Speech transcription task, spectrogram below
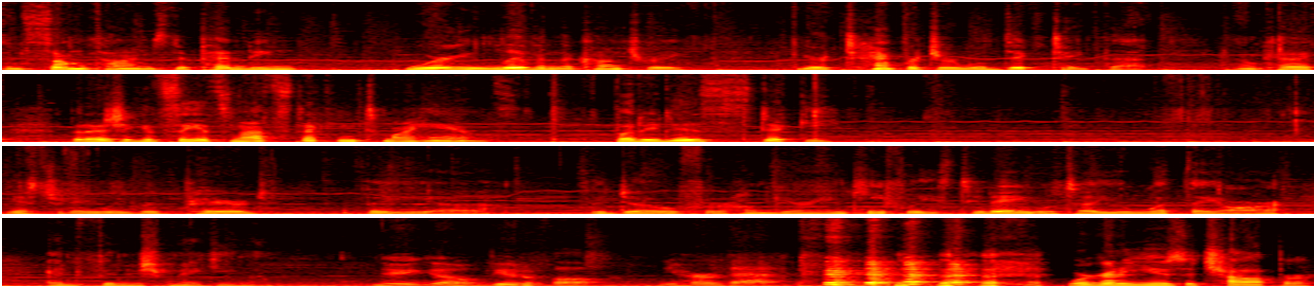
And sometimes, depending where you live in the country, your temperature will dictate that. Okay? But as you can see, it's not sticking to my hands, but it is sticky. Yesterday we prepared the, uh, the dough for Hungarian kiflis. Today we'll tell you what they are and finish making them. There you go. Beautiful. You heard that? We're going to use a chopper,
